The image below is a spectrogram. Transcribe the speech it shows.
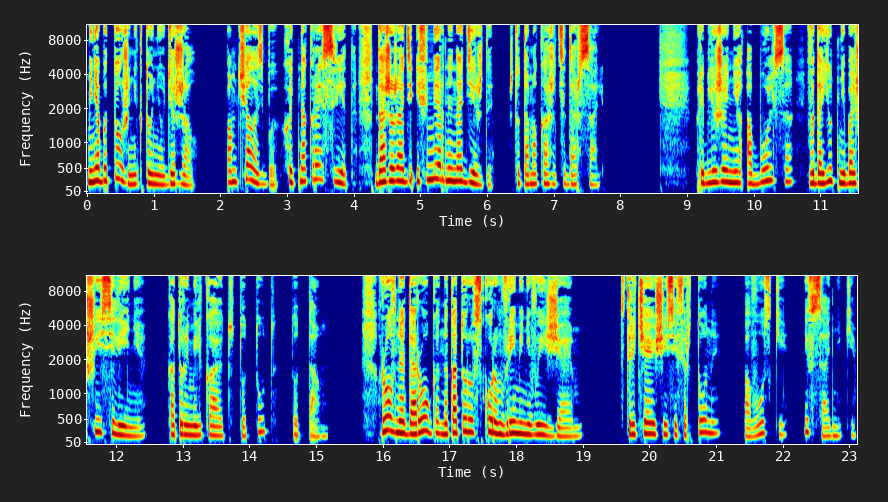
Меня бы тоже никто не удержал. Помчалась бы хоть на край света, даже ради эфемерной надежды, что там окажется Дарсаль. Приближение Абольса выдают небольшие селения, которые мелькают то тут, то там. Ровная дорога, на которую в скором времени выезжаем. Встречающиеся фертоны, повозки и всадники.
